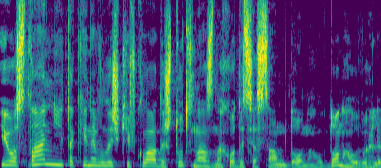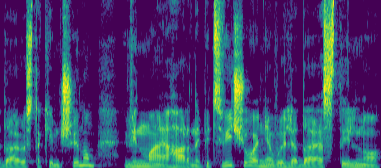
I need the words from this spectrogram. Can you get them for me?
І останній такий невеличкий вкладиш. Тут в нас знаходиться сам донгл. Донгл виглядає ось таким чином. Він має гарне підсвічування, виглядає стильно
